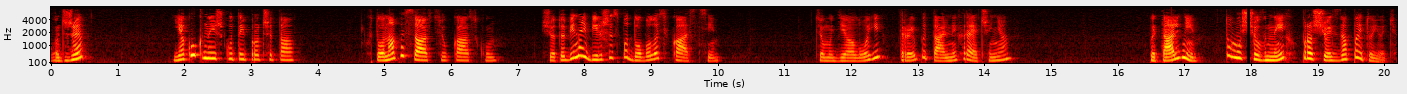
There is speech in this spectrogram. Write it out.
Отже, яку книжку ти прочитав? Хто написав цю казку? Що тобі найбільше сподобалось в казці? В цьому діалогі три питальних речення. Питальні, тому що в них про щось запитують.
